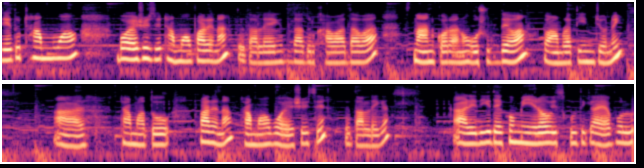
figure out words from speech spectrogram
যেহেতু ঠাম্মা বয়স হয়েছে, ঠাম্মাও পারে না, তো তাহলে দাদুর খাওয়া দাওয়া স্নান করানো, ওষুধ দেওয়া, তো আমরা তিনজনই। আর ঠাম্মা তো পারে না, ঠাম্মাও বয়স হয়েছে, তো তার লেগে আর এদিকে দেখো মেয়েরাও স্কুল থেকে আয়া পড়ল।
